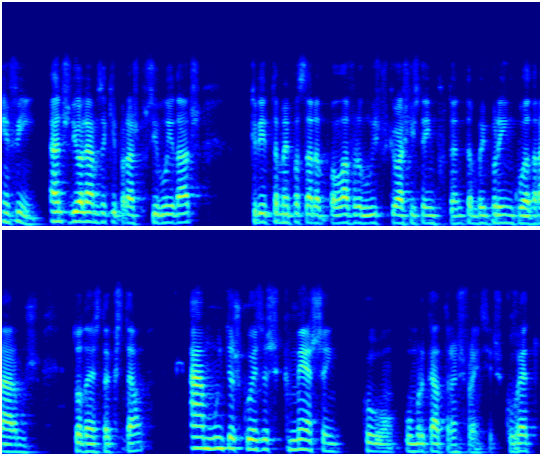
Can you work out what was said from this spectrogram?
enfim, antes de olharmos aqui para as possibilidades, queria também passar a palavra a Luís, porque eu acho que isto é importante também para enquadrarmos toda esta questão. Há muitas coisas que mexem com o mercado de transferências, correto?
